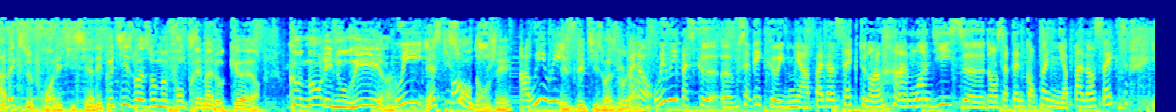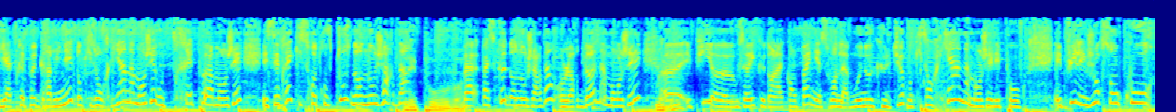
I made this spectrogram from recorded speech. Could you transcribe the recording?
Avec ce froid Laetitia, les petits oiseaux me font très mal au cœur. Comment les nourrir Oui. Est-ce qu'ils sont en danger Ah oui, oui. les, les petits oiseaux là Alors oui, oui, parce que euh, vous savez qu'il n'y a pas d'insectes dans le, un moins 10 euh, dans certaines campagnes, il n'y a pas d'insectes, il y a très peu de graminées, donc ils ont rien à manger ou très peu à manger. Et c'est vrai qu'ils se retrouvent tous dans nos jardins. Les pauvres. Bah, parce que dans nos jardins, on leur donne à manger. Bah euh, oui. Et puis, vous savez que dans la campagne, il y a souvent de la monoculture, donc ils ont rien à manger, les pauvres. Et puis, les jours sont courts.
